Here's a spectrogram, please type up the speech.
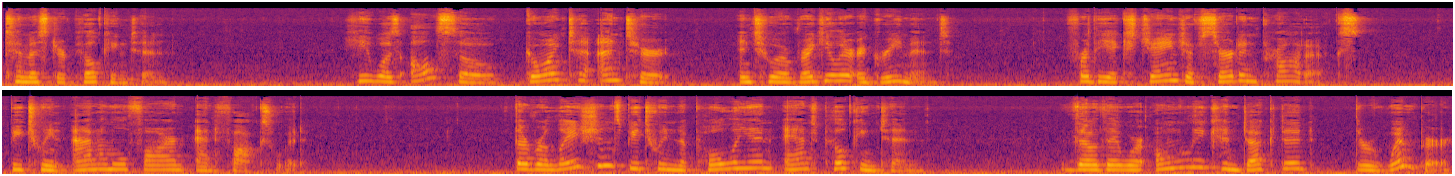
to Mr. Pilkington. He was also going to enter into a regular agreement for the exchange of certain products between Animal Farm and Foxwood. The relations between Napoleon and Pilkington, though they were only conducted through Whymper,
